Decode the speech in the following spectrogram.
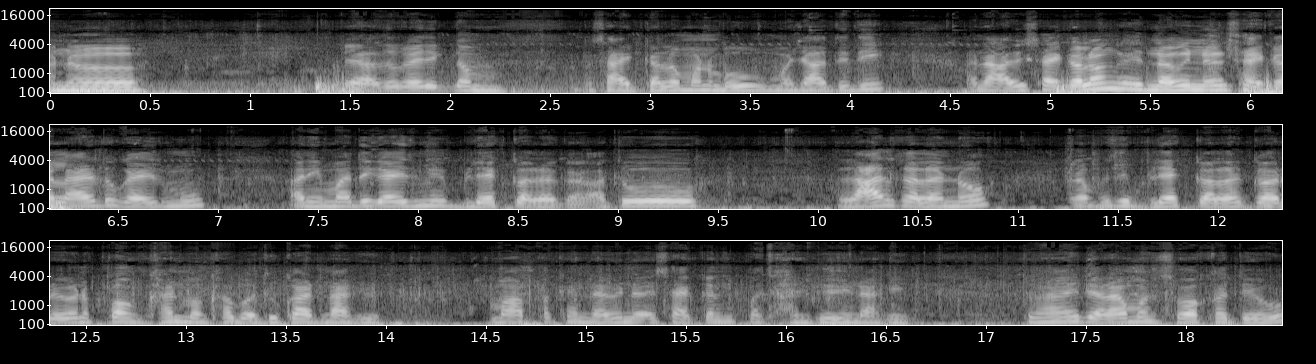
અને પહેલાં તો ગાઈઝ એકદમ સાયકલો મને બહુ મજા આવતી હતી. અને આવી સાયકલો ને ગાઈઝ નવી નવી સાયકલ લાવ્યો હતું ગાઈઝ હું અને એમાંથી ગાઈઝ મેં બ્લેક કલર કર્યો. હતો લાલ કલરનો અને પછી બ્લેક કલર કર્યો અને પંખા પંખા બધું કાઢી નાખ્યું. મારા પાસે નવી નવી સાયકલની પથારી ફેરી નાખી. તો હા જરા મને શોખ હતો એવો.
